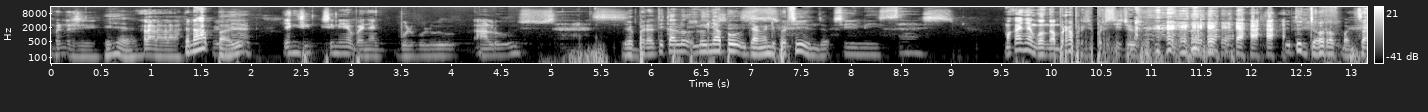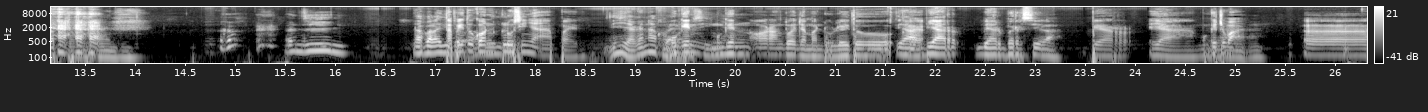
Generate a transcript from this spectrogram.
bener sih. Iya. Lah, lah, lah. Kenapa, Karena Yang si- sini ya banyak bulu-bulu halus. Sas. Ya berarti kalau lu nyapu jangan dibersihin cuk. Sini sas. Makanya gua nggak pernah bersih-bersih juga. Itu jorok bangsat. Anjing. Anjing. Apalagi Tapi itu konklusinya apa itu? Iya kan apa? Mungkin konklusinya? mungkin orang tua zaman dulu itu ya kayak biar biar bersih lah. biar ya mungkin cuma Nah, eh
